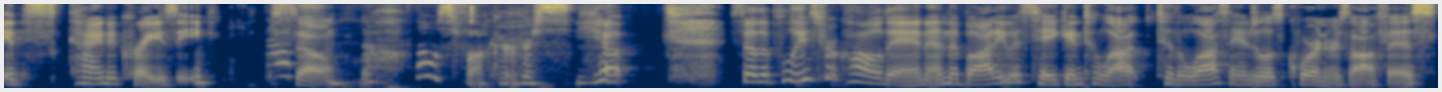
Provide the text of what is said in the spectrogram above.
it's kind of crazy. So, Ugh, those fuckers. Yep. So the police were called in and the body was taken to, Lo- to the Los Angeles coroner's office.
